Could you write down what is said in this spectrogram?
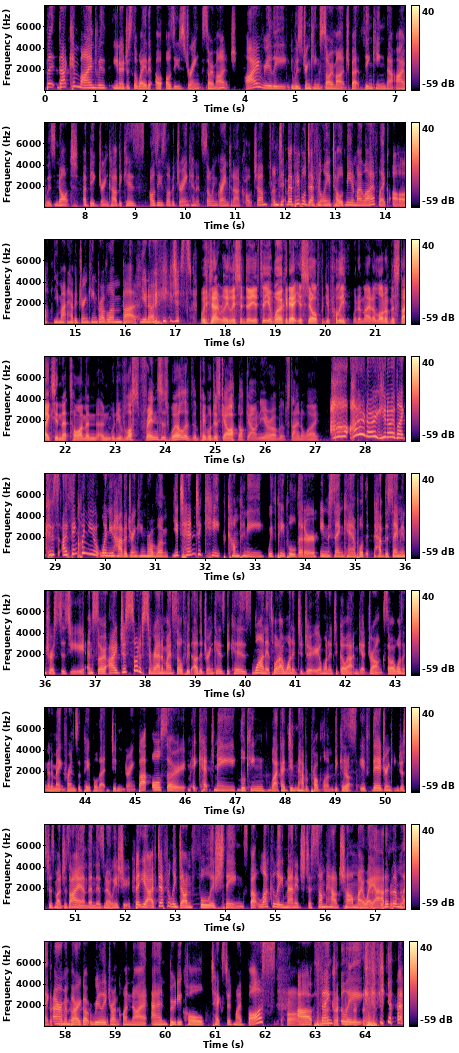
But that combined with you know just the way that Aussies drink so much, I really was drinking so much, but thinking that I was not a big drinker because Aussies love a drink and it's so ingrained in our culture. And de- people definitely told me in my life, like, oh, you might have a drinking problem, but you know, you just. Well, don't really listen, do you? Till you work it out yourself, but you probably would have made a lot of mistakes in that time. And, and would you have lost friends as well? People just go, oh, I'm not going near, I'm staying away. Oh, I don't know. You know, like because I think when you when you have a drinking problem, you tend to keep company with people that are in the same camp or that have the same interests as you. And so I just sort of surrounded myself with other drinkers because one, it's what I wanted to do. I wanted to go out and get drunk, so I wasn't going to make friends with people that didn't drink. But also, it kept me looking like I didn't have a problem because yeah. if they're drinking just as much as I am, then there's no issue. But yeah, I've definitely done foolish things, but luckily managed to somehow charm my way out of them. Like I remember I got really drunk one night and booty call texted my boss. Oh. Uh, thankfully, yeah,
